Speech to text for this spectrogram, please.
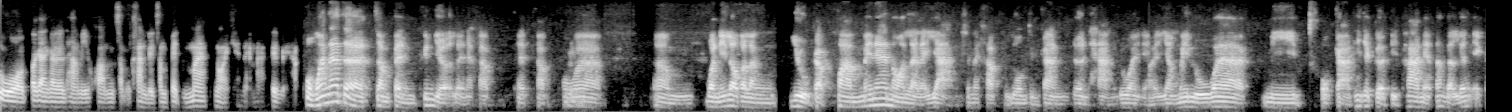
ตัวประกันการเดินทางมีความสำคัญหรือจำเป็นมากน้อยแค่ไหนมากขึ้นไหมครับ ผมว่าน่าจะจำเป็นขึ้นเยอะเลยนะครับเท็ดครับ เพราะว่าวันนี้เรากำลังอยู่กับความไม่แน่นอนหลาย ๆ อย่างใช่ไหมครับ รวมถึงการเดินทางด้วยเนี่ยยังไม่รู้ว่ามีโอกาสที่จะเกิดผิดพลาดเนี่ยตั้งแต่เรื่องเอก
